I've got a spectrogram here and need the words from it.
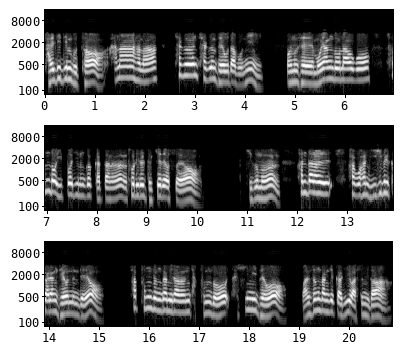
발디딤부터 하나하나 차근차근 배우다 보니 어느새 모양도 나오고 손도 이뻐지는 것 같다는 소리를 듣게 되었어요. 지금은 한달 하고 한 20일가량 되었는데요. 사풍정감이라는 작품도 열심히 배워 완성 단계까지 왔습니다.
